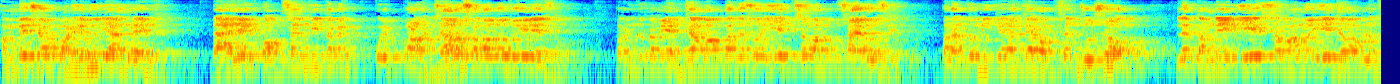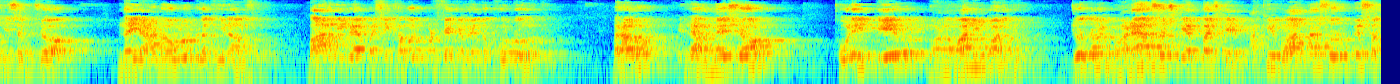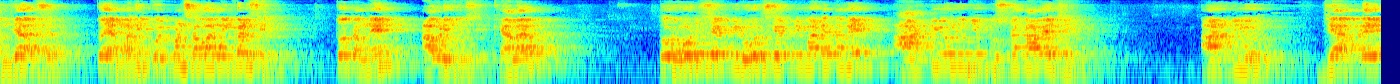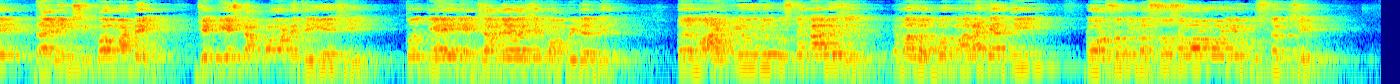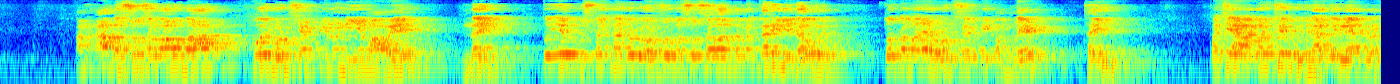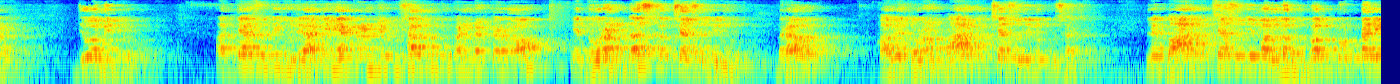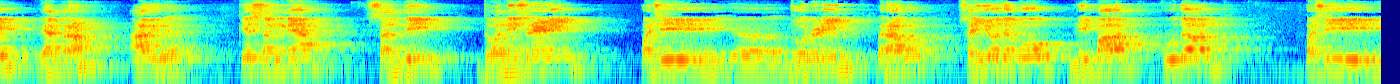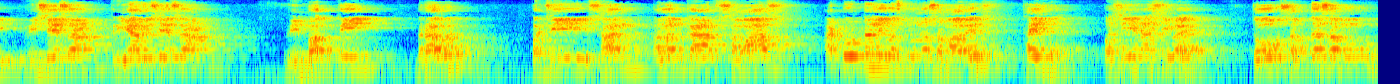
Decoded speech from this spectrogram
હંમેશા ભણેલું જ યાદ રહે છે. ડાયરેક્ટ ઓપ્શનથી તમે કોઈ પણ હજારો સવાલો જોઈ લેશો. પરંતુ તમે એક્ઝામ આપવા જશો એક સવાલ પૂછાયો હશે પરંતુ નીચેના ચાર ઓપ્શન જોશો, એટલે તમને એ સવાલનો એ જવાબ લખી શકશો. નહીં, આડો અવળો લખી આવશો. બહાર નીકળ્યા પછી ખબર પડશે કે મેં તો ખોટો લખ્યો. બરાબર? એટલે હંમેશા થોડી ટેવ ભણવાની પાડજો. જો તમે ભણ્યા હશો સ્ટેપ બાય સ્ટેપ આખી વાર્તા સ્વરૂપે સમજ્યા હશો. તો એમાંથી કોઈ પણ સવાલ નીકળશે તો તમને આવડી જશે. ખ્યાલ આવ્યો? તો રોડ સેફટી રોડ સેફટી માટે તમે આરટીઓ નું જે પુસ્તક આવે છે, આરટીઓ જે આપણે ડ્રાઇવિંગ શીખવા માટે, જે ટેસ્ટ આપવા માટે જઈએ છીએ, તો ત્યાં એક એક્ઝામ લેવાય છે કોમ્પ્યુટર બેઝ. તો એમાં આરટીઓ જે પુસ્તક આવે છે, એમાં લગભગ મારા ખ્યાલથી દોઢસો થી બસો સવાલો વાળી પુસ્તક છે. અને આ બસો સવાલો બાદ કોઈ રોડ સેફટી નો નિયમ આવે નહીં. તો એ પુસ્તકના જો દોઢસો બસો સવાલ તમે કરી લીધા હોય, તો તમારે રોડ સેફટી કમ્પ્લીટ થઈ જાય. પછી આગળ છે ગુજરાતી વ્યાકરણ. જુઓ મિત્રો, અત્યાર સુધી ગુજરાતી વ્યાકરણ જે પૂછાતું હતું કંડક્ટરમાં એ ધોરણ દસ કક્ષા સુધીનું બરાબર? હવે ધોરણ બાર કક્ષા સુધીનું પૂછાશે એટલે બાર કક્ષા સુધીમાં લગભગ ટોટલી વ્યાકરણ આવી જાય. કે સંજ્ઞા, સંધિ ધ્વનિ શ્રેણી, પછી જોડણી, બરાબર? સંયોજકો, નિપાત કૃદંત પછી વિશેષણ, ક્રિયા વિશેષણ, વિભક્તિ, બરાબર? પછી સંદ, અલંકાર, સમાસ, આ ટોટલી વસ્તુનો સમાવેશ થઈ જાય. પછી એના સિવાય તો શબ્દ સમૂહ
